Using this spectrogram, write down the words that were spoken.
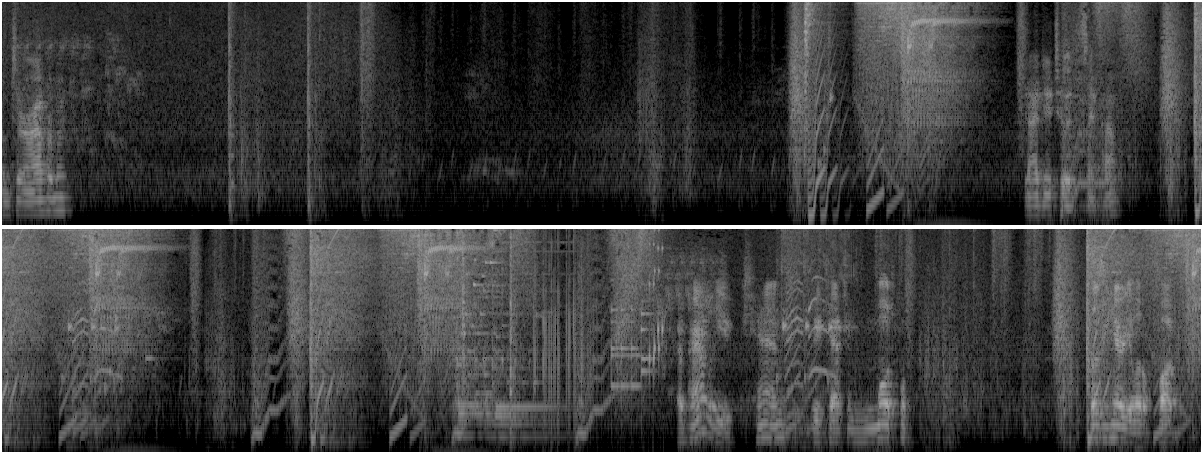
Want to turn around for me? Can I do two at the same time? Apparently you can be catching multiple. Doesn't hear you, little fuck.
